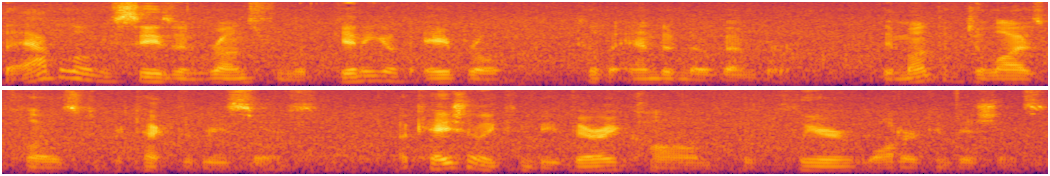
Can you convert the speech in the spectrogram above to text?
The abalone season runs from the beginning of April till the end of November. The month of July is closed to protect the resource. Occasionally it can be very calm with clear water conditions.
